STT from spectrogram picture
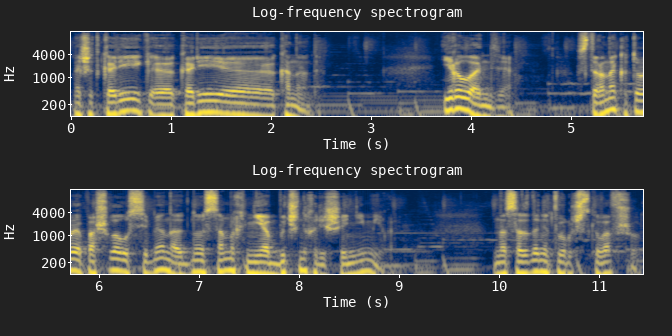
Значит, Корея, э, Корея, Канада. Ирландия. Страна, которая пошла у себя на одно из самых необычных решений мира. На создание творческого офшора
